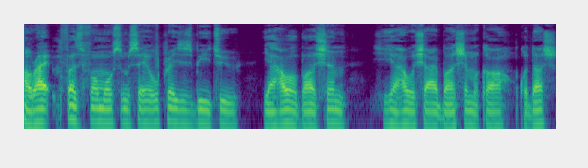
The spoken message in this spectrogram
All right. First and foremost, I'm gonna say all praises be to Yahweh Ba'ashem, Yahweh Shai Ba'ashem Makar Kodash.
